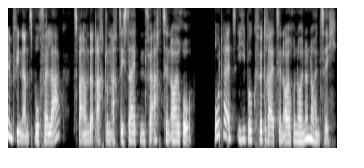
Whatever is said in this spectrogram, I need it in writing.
im Finanzbuchverlag, 288 Seiten für 18 Euro oder als E-Book für 13,99 Euro.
